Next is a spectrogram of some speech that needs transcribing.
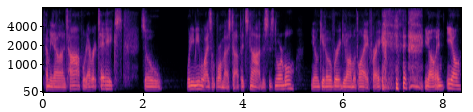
coming out on top, whatever it takes. So what do you mean? Why is the world messed up? It's not. This is normal. you know, get over it, get on with life, right? you know, and you know,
